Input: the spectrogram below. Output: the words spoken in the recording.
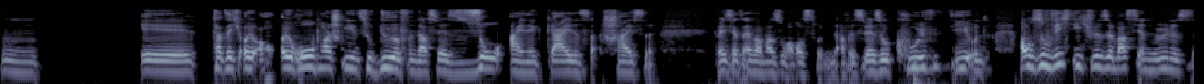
hm, äh, tatsächlich auch Europa spielen zu dürfen. Das wäre so eine geile Scheiße. Wenn ich es jetzt einfach mal so ausdrücken darf. Es wäre so cool für die und auch so wichtig für Sebastian Hoeneß.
